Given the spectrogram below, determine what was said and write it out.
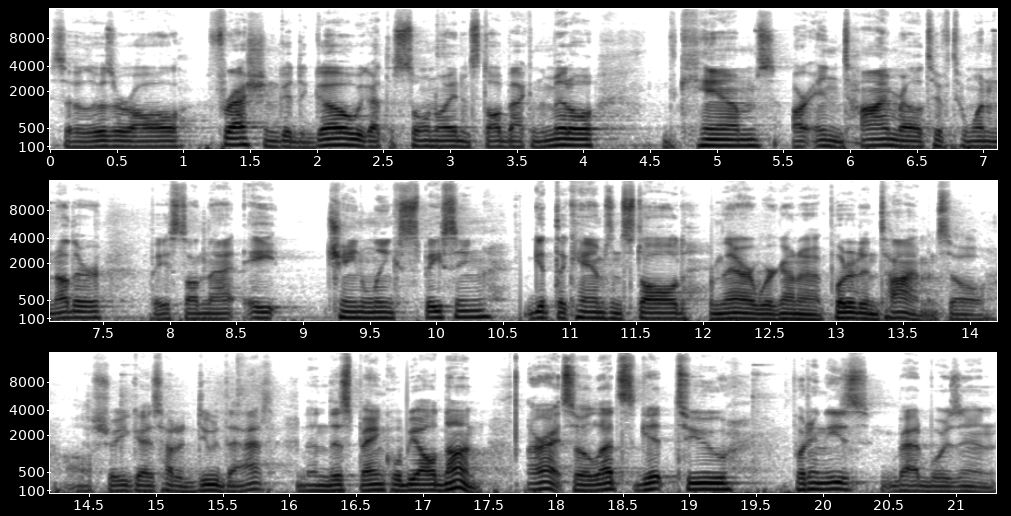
So those are all fresh and good to go. We got the solenoid installed back in the middle. The cams are in time relative to one another based on that eight chain link spacing. Get the cams installed. From there, we're gonna put it in time. And so I'll show you guys how to do that. Then this bank will be all done. All right, so let's get to putting these bad boys in.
